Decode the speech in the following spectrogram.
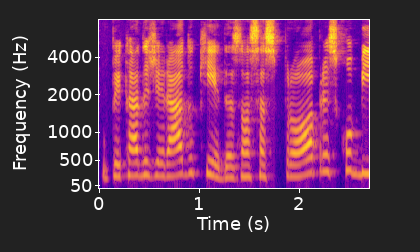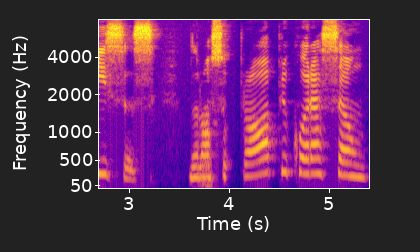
O pecado é gerado o quê? Das nossas próprias cobiças, do nosso próprio coração,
